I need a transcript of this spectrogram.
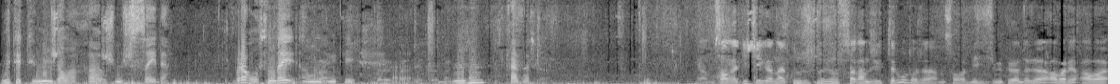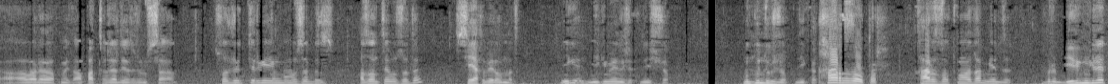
өте төмен жалақыға жұмыс жасайды. Бірақ осындай қазір. Мысалға кешегі ана күндіз түні жұмыс жасаған жігіттер болды ғой жаңағы мысалға бесінші микрорайонда жаңағы авария ава- авария не еді, апаттық жағдайда жұмыс жасаған. Сол жігіттерге ең болмаса біз азантай болса да сыйақы бере алмадық. Неге? Мекеменің несі жоқ? Мүмкіндігі жоқ никак қарыз отыр. Қарыз отқан адам енді бір бергің келеді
